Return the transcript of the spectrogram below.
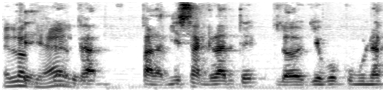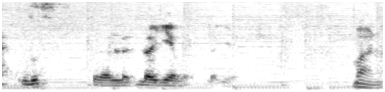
Es lo que, que hay. Para mí es sangrante, lo llevo como una cruz, pero lo, lo llevo, lo llevo. Bueno.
